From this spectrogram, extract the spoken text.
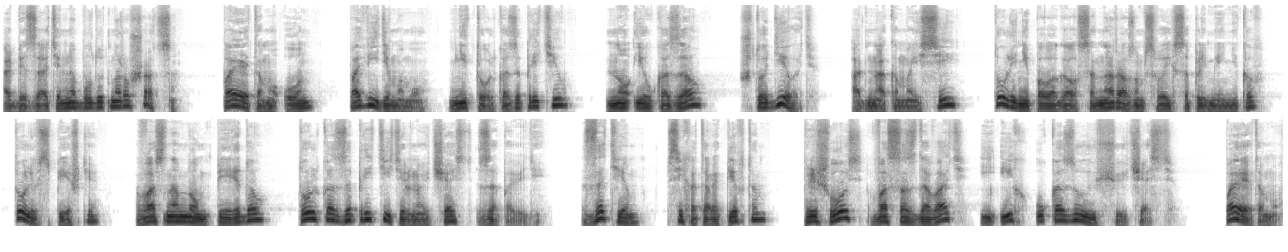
обязательно будут нарушаться. Поэтому он, по-видимому, не только запретил, но и указал, что делать. Однако Моисей то ли не полагался на разум своих соплеменников, то ли в спешке, в основном передал только запретительную часть заповедей. Затем психотерапевтам пришлось воссоздавать и их указующую часть. Поэтому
